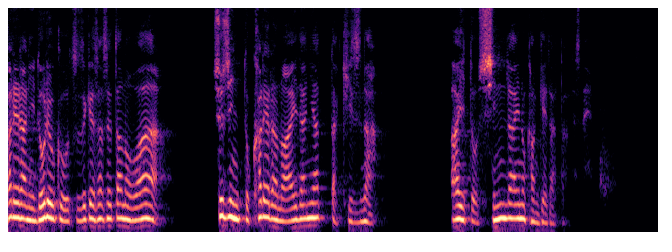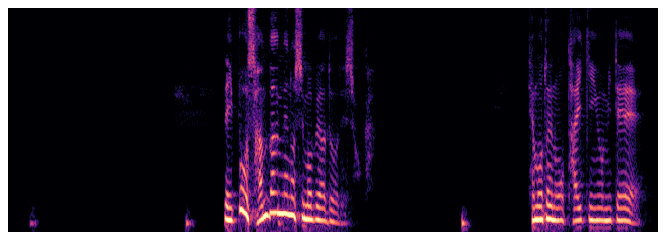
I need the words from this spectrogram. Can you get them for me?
彼らに努力を続けさせたのは主人と彼らの間にあった絆、愛と信頼の関係だったんですね。で一方、三番目のしもべはどうでしょうか？手元の大金を見て、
